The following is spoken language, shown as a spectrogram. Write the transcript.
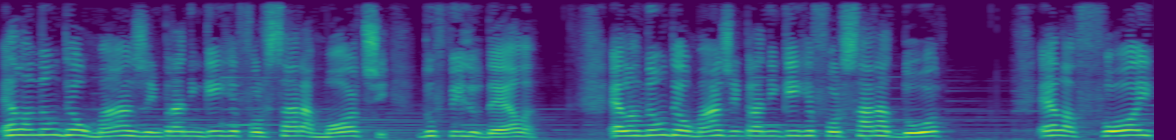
Ela não deu margem para ninguém reforçar a morte do filho dela. Ela não deu margem para ninguém reforçar a dor. Ela foi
